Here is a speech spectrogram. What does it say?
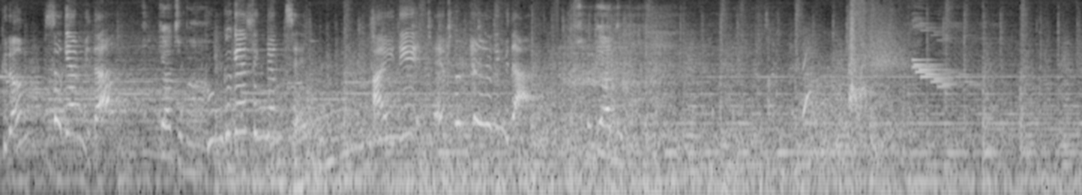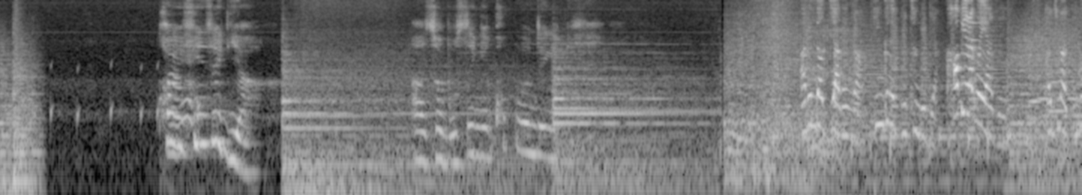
그럼 소개합니다. 소개하지 마. 궁극의 생명체 IDF86입니다. 소개하지 마. 컬 흰색이야. 아, 저 못생긴 콧구멍쟁이. 아름답지 않은가 핑크색 불친구야 커비라고 해야지 하지만 그분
